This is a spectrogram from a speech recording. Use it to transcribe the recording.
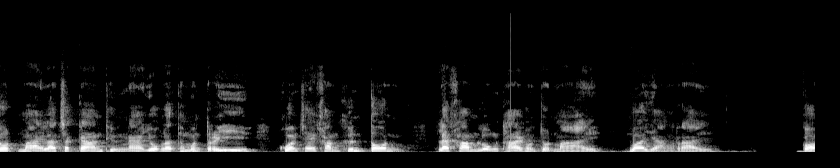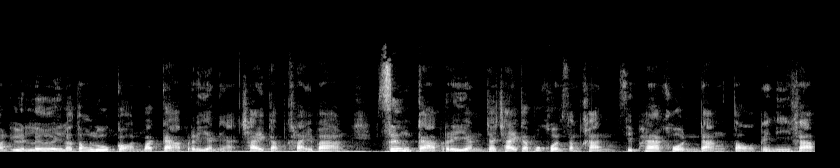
จดหมายราชการถึงนายกรัฐมนตรี ควรใช้คำขึ้นต้น และคำลงท้ายของจดหมายว่าอย่างไร ก่อนอื่นเลยเราต้องรู้ก่อนว่ากาบเรียนเนี่ยใช้กับใครบ้าง ซึ่งกาบเรียนจะใช้กับบุคคลสำคัญ 15 คนดังต่อไปนี้ครับ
